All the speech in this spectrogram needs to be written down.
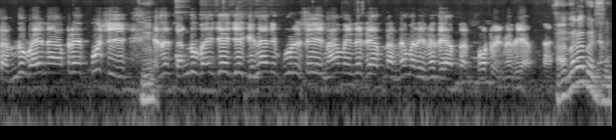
ચંદુભાઈ ને આપણે પૂછી એટલે ચંદુભાઈ જે જે જ્ઞાની પુરુષ છે એ નામ નથી આપતા નંબર નથી આપતા ફોટો નથી આપતા. હા બરાબર છે.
